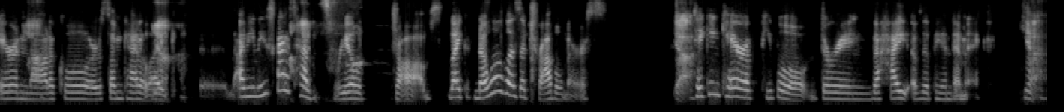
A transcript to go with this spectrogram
aeronautical or some kind of like, I mean, these guys have real jobs. Like Noah was a travel nurse Yeah. taking care of people during the height of the pandemic, Yeah.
